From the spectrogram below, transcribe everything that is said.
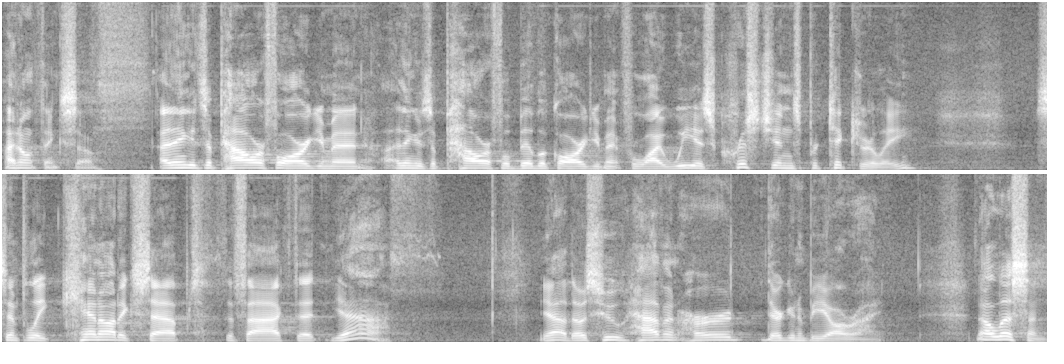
I don't think so. I think it's a powerful argument. I think it's a powerful biblical argument for why we as Christians, particularly, simply cannot accept the fact that, yeah, yeah, those who haven't heard, they're going to be all right. Now, listen,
